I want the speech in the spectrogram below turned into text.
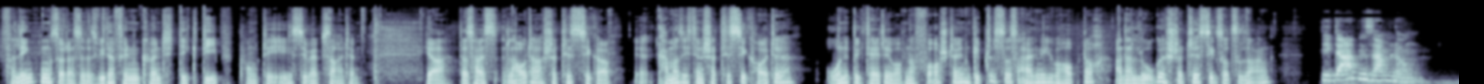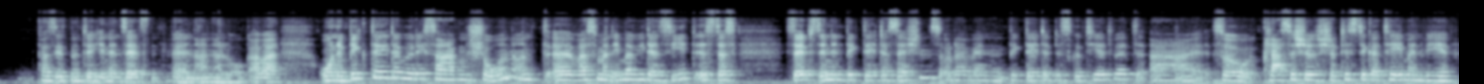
verlinken, so dass ihr das wiederfinden könnt. digdeep.de ist die Webseite. Ja, das heißt, lauter Statistiker. Kann man sich denn Statistik heute ohne Big Data überhaupt noch vorstellen? Gibt es das eigentlich überhaupt noch? Analoge Statistik sozusagen? Die Datensammlung passiert natürlich in den seltensten Fällen analog. Aber ohne Big Data würde ich sagen schon. Und äh, was man immer wieder sieht, ist, dass selbst in den Big Data Sessions oder wenn Big Data diskutiert wird, äh, so klassische Statistikerthemen wie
